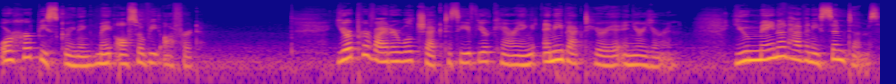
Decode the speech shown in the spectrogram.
or herpes screening may also be offered. Your provider will check to see if you're carrying any bacteria in your urine. You may not have any symptoms,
